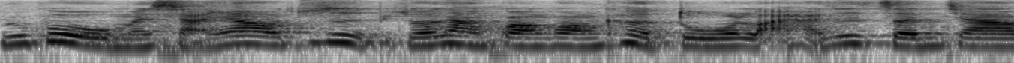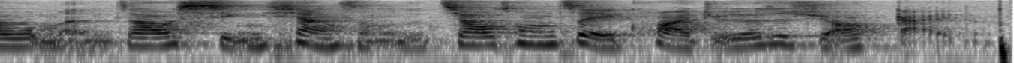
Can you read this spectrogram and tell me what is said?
如果我们想要，就是比如说让观光客多来，还是增加我们知道形象什么的，交通这一块绝对是需要改的。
